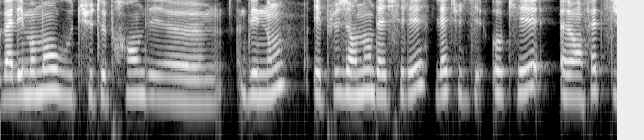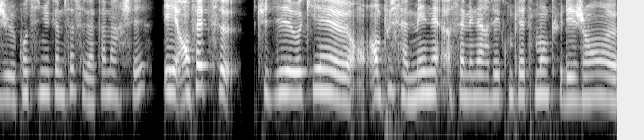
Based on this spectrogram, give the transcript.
bah, les moments où tu te prends des, euh, des noms et plusieurs noms d'affilée, là tu te dis ok, euh, en fait si je continue comme ça, ça va pas marcher. Et en fait tu te dis ok, en plus ça m'énervait complètement que les gens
